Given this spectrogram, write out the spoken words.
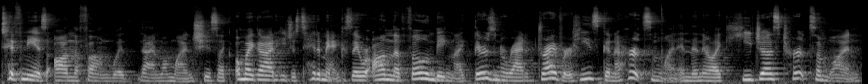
Tiffany is on the phone with 911. She's like, "Oh my god, he just hit a man." Because they were on the phone being like, "There's an erratic driver. He's gonna hurt someone." And then they're like, "He just hurt someone."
